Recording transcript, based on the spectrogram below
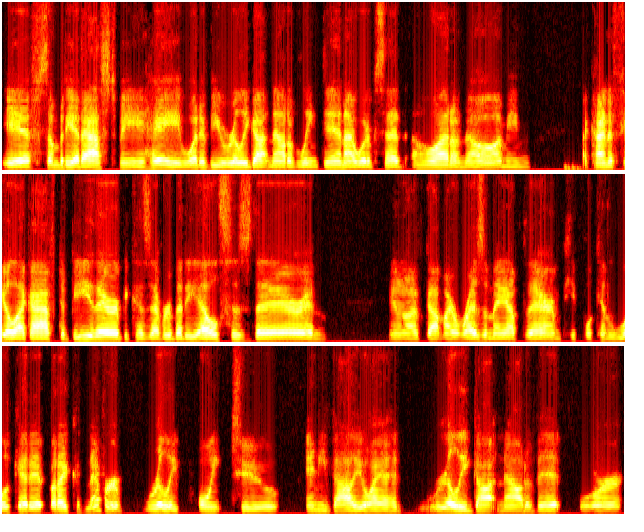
if somebody had asked me, "Hey, what have you really gotten out of LinkedIn?" I would have said, "Oh, I don't know. I mean, I kind of feel like I have to be there because everybody else is there and you know, I've got my resume up there and people can look at it, but I could never really point to any value I had really gotten out of it or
